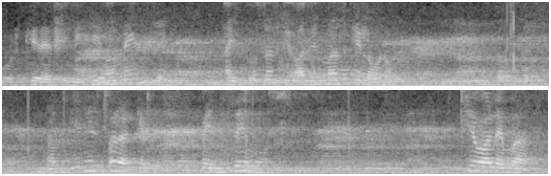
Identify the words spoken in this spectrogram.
porque definitivamente hay cosas que valen más que el oro. Entonces, también es para que pensemos qué vale más.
